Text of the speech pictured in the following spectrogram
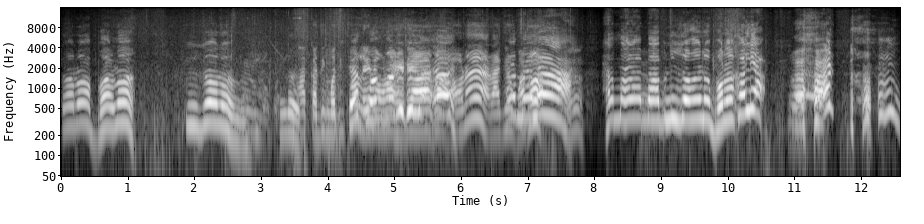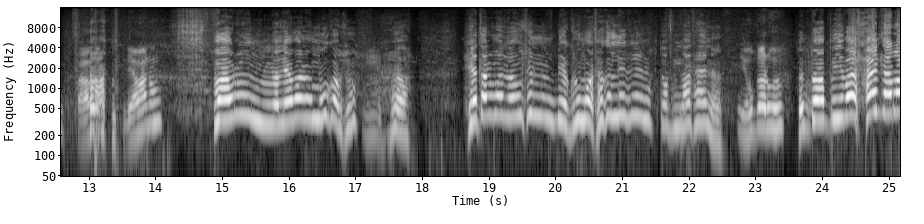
તારો ભાના કીધો બાપની કદી મધી તો એ લઈને ફોન આવણા કરી હેડે દીધો, આ એ. આવો ને રાગે એ ઊભા થો. મેલા હે મારા બાપની જગાને ભરા ખાલ્યા. લેવાનું? લેવાનું હું કહું છું. ખેતરમાં જઉં છું ને બેગરું મોથા કરી લેજે તો પીવા થાય ને. એવું કરું? તો પીવા થાય તારો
